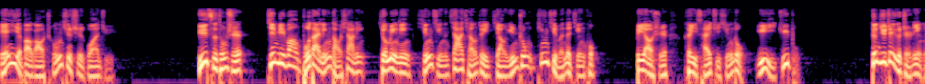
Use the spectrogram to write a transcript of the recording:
连夜报告重庆市公安局。与此同时，金必旺不待领导下令，就命令刑警加强对蒋云忠、丁继文的监控，必要时可以采取行动予以拘捕。根据这个指令。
